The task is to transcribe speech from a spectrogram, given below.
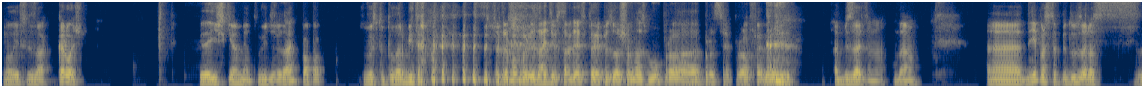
малий в слезах. Коротше, педагогічний момент. Ви видели, да? Папа виступив арбітром. Це треба вирізати і вставляти в той епізод, що в нас був про, про це, про Family. Обязательно, да. Е, я просто піду зараз, е,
